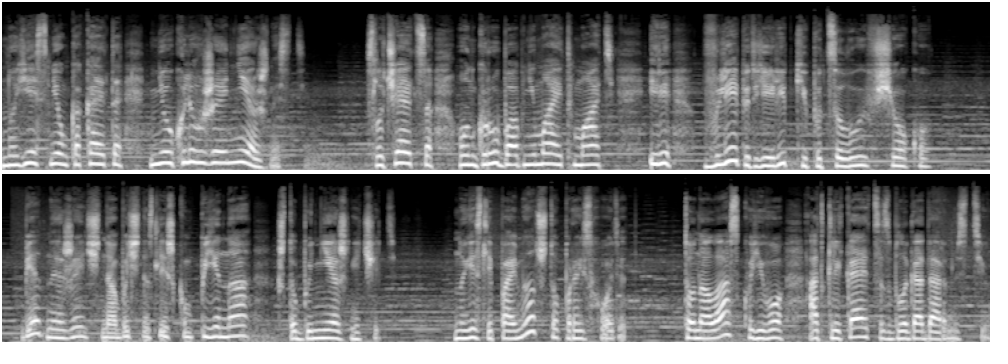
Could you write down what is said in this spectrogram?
но есть в нем какая-то неуклюжая нежность. Случается, он грубо обнимает мать или влепит ей липкий поцелуй в щеку. Бедная женщина обычно слишком пьяна, чтобы нежничать. Но если поймет, что происходит, то на ласку его откликается с благодарностью.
